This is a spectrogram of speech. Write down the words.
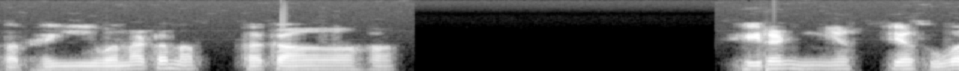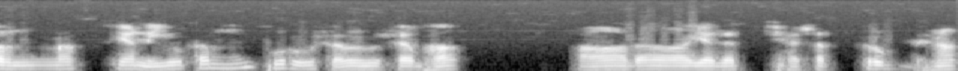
तथैव नटनर्तकाः। हिरण्यस्य सुवर्णस्य नियुतम् पुरुषर्षभ आदाय गच्छ शत्रुघ्न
